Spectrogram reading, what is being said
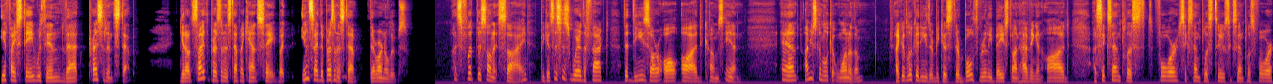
if I stay within that precedent step. Get outside the precedent step, I can't say, but inside the precedent step, there are no loops. Let's flip this on its side because this is where the fact that these are all odd comes in. And I'm just going to look at one of them I could look at either because they're both really based on having an odd, a 6n plus 4, 6n plus 2, 6n plus 4.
